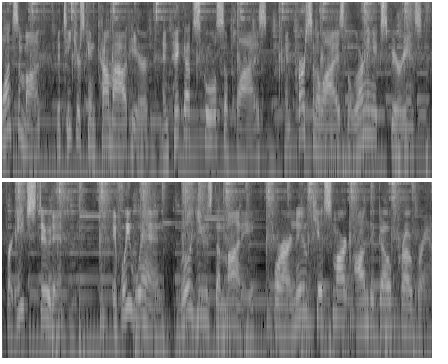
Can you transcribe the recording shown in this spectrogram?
Once a month, the teachers can come out here and pick up school supplies and personalize the learning experience for each student. If we win, we'll use the money for our new KidSmart On The Go program.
